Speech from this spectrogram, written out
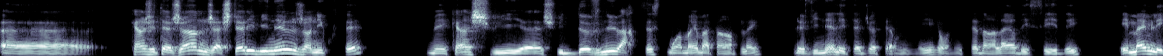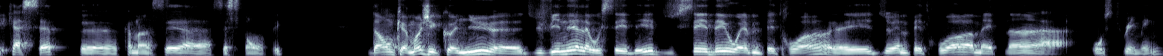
quand j'étais jeune, j'achetais les vinyles, j'en écoutais. Mais quand je suis, je suis devenu artiste moi-même à temps plein, le vinyle était déjà terminé. On était dans l'ère des CD. Et même les cassettes euh, commençait à s'estomper. Donc, moi, j'ai connu euh, du vinyle au CD, du CD au MP3 euh, et du MP3 maintenant au streaming.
